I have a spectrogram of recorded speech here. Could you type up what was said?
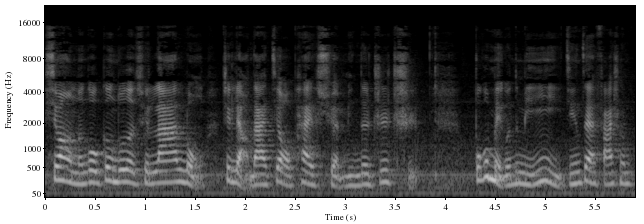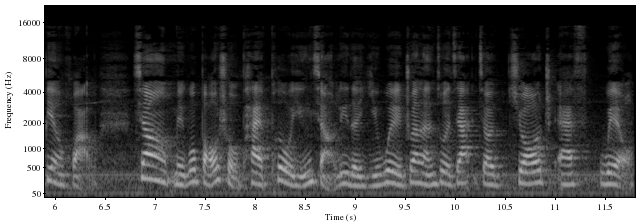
希望能够更多的去拉拢这两大教派选民的支持。不过，美国的民意已经在发生变化了。像美国保守派颇有影响力的一位专栏作家叫 George F. Will，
